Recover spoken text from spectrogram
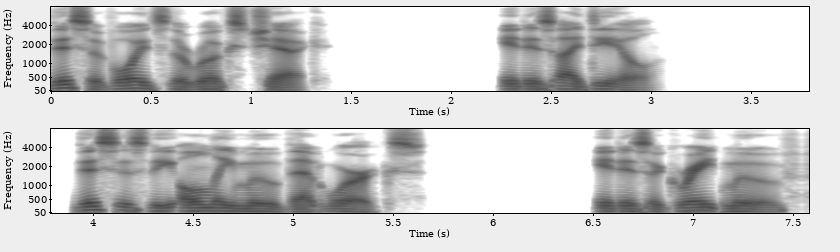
This avoids the rook's check. It is ideal. This is the only move that works. It is a great move.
